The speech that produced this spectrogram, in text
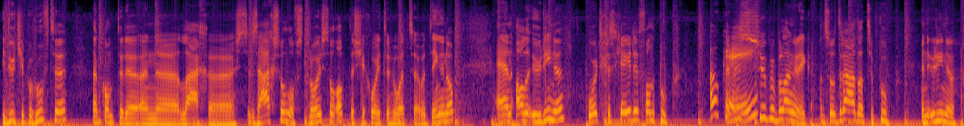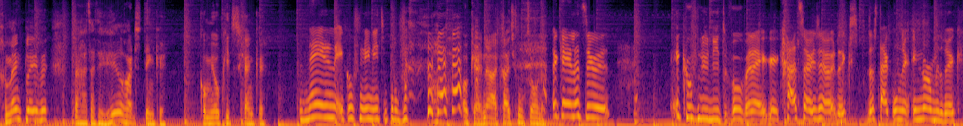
je doet je behoefte. Dan komt er eh, een laag zaagsel of strooisel op. Dus je gooit er wat, wat dingen op. En alle urine wordt gescheiden van de poep. Oké. Dat is super belangrijk. Zodra dat de poep en de urine gemengd blijven, dan gaat het heel hard stinken. Kom je ook iets schenken? Nee, nee, nee, ik hoef nu niet te poepen. Oké, nou, ik ga het gewoon tonen. Oké, let's do it. Ik hoef nu niet te poepen. Nee, ik- ga het sowieso. ik- Dan sta ik onder enorme druk.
